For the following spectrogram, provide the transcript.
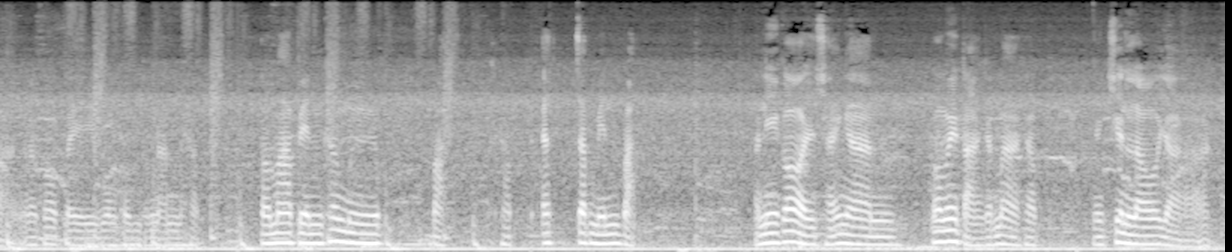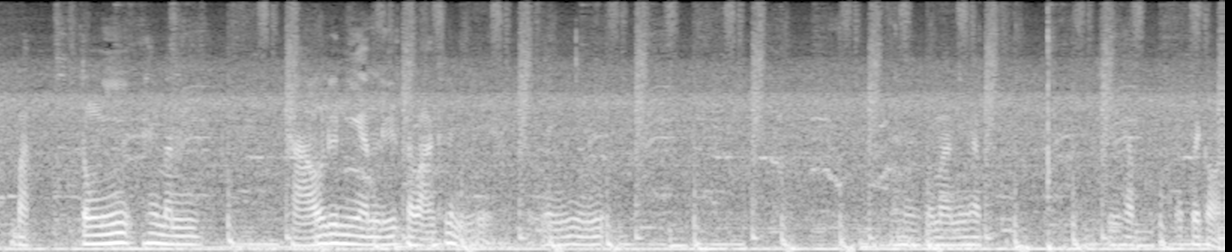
ว่าง แล้วก็ไปวงกลมตรงนั้นนะครับ ต่อมาเป็นเครื่องมือบัตรครับ adjustment บัตร อันนี้ก็ใช้งานก็ไม่ต่างกันมากครับ อย่างเช่นเราอยากบัตรตรงนี้ให้มันขาวหรือเนียนหรือสว่างขึ้นอย่างนี้อย่างนี้ประมาณนี้ครับโอเครับยกไปก่อน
